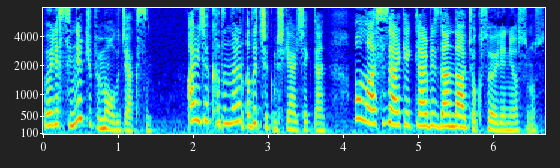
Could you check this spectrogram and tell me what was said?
Böyle sinir küpü mü olacaksın? Ayrıca kadınların adı çıkmış gerçekten. Vallahi siz erkekler bizden daha çok söyleniyorsunuz.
